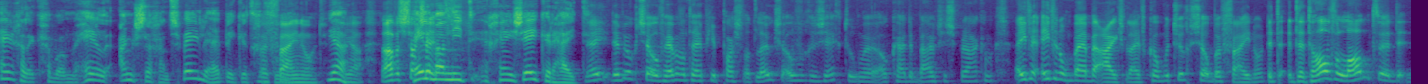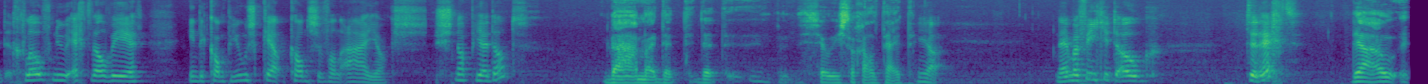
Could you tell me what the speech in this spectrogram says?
eigenlijk gewoon heel angstig aan het spelen, heb ik het Bij gevoel. Feyenoord. Ja. Helemaal even- niet, geen zekerheid. Nee, daar wil ik het zo over hebben, want daar heb je pas wat leuks over gezegd toen we elkaar erbuiten spraken. Maar Even, even nog bij, bij Ajax blijven, komen we terug zo bij Feyenoord. Het, het, het halve land eh, de- de- gelooft nu echt wel weer in de kampioenskansen van Ajax. Snap jij dat? Ja, maar dat, dat, zo is toch altijd. Ja. Nee, maar vind je het ook terecht? Nou,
